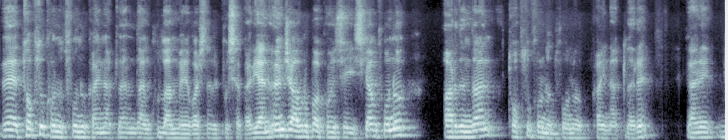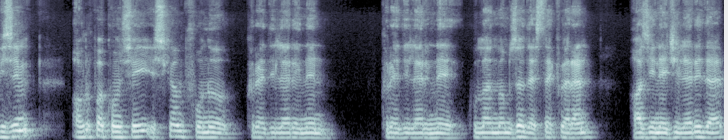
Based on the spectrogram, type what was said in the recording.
Ve toplu konut fonu kaynaklarından kullanmaya başladık bu sefer. Yani önce Avrupa Konseyi İskan Fonu, ardından toplu konut fonu kaynakları. Yani bizim Avrupa Konseyi İskan Fonu kredilerinin kredilerini kullanmamıza destek veren hazinecileri de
